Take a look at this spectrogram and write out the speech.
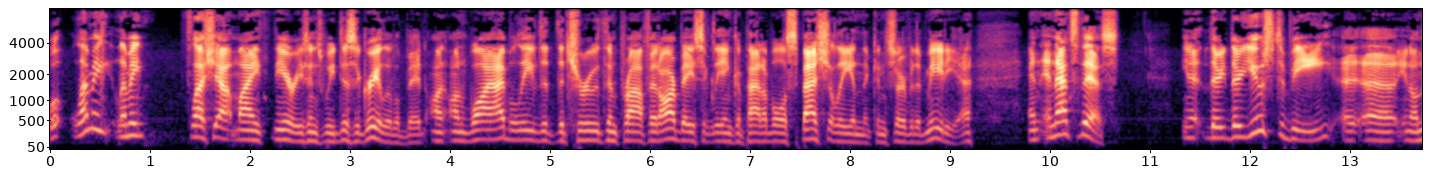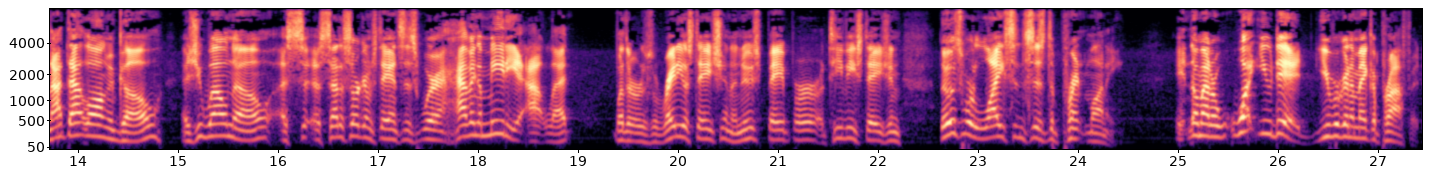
Well, let me let me flesh out my theory since we disagree a little bit on, on why I believe that the truth and profit are basically incompatible, especially in the conservative media, and and that's this. You know, there there used to be, uh, uh, you know, not that long ago, as you well know, a, a set of circumstances where having a media outlet, whether it was a radio station, a newspaper, a TV station, those were licenses to print money. It, no matter what you did, you were going to make a profit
